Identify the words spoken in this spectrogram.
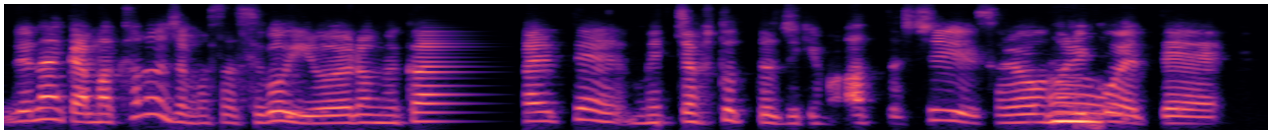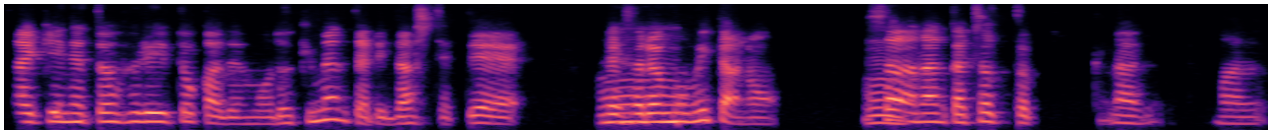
ん。で、なんかまあ彼女もさ、すごいいろいろ迎えて、めっちゃ太った時期もあったし、それを乗り越えて、最近ネットフリーとかでもドキュメンタリー出してて、で、それも見たの。うん、さあなんかちょっと、なまあ、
